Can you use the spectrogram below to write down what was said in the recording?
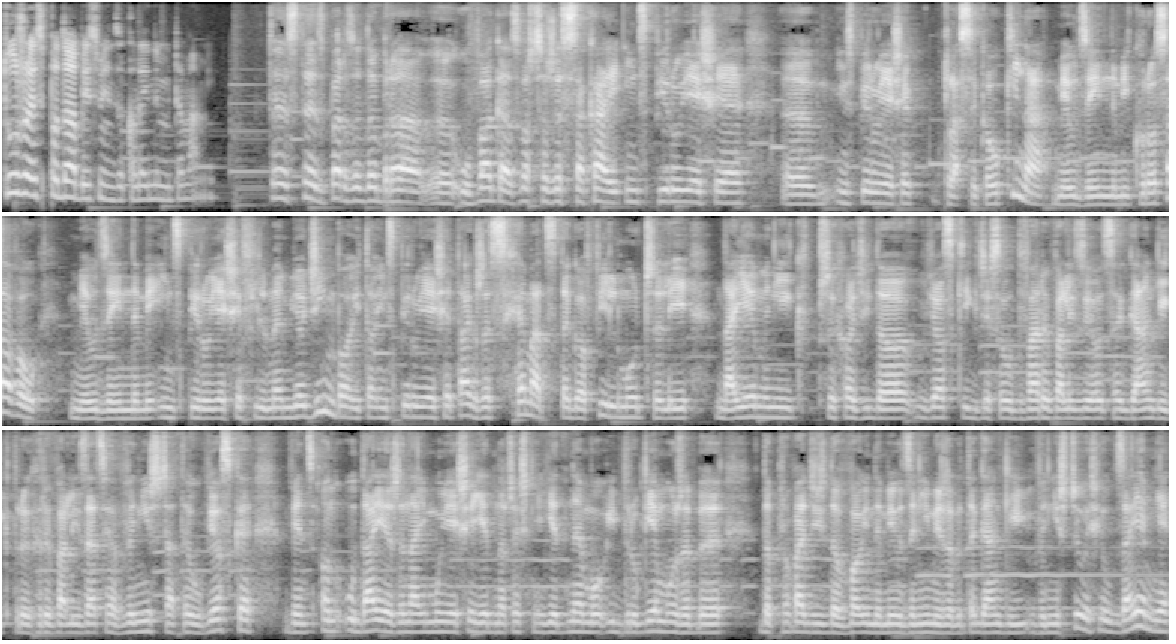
dużo jest podobieństw między kolejnymi tomami. To jest, to jest bardzo dobra e, uwaga, zwłaszcza, że Sakai inspiruje się, e, inspiruje się klasyką kina, między innymi Kurosawą, między innymi inspiruje się filmem Yojimbo i to inspiruje się także schemat z tego filmu, czyli najemnik przychodzi do wioski, gdzie są dwa rywalizujące gangi, których rywalizacja wyniszcza tę wioskę, więc on udaje, że najmuje się jednocześnie jednemu i drugiemu, żeby doprowadzić do wojny między nimi, żeby te gangi wyniszczyły się wzajemnie.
